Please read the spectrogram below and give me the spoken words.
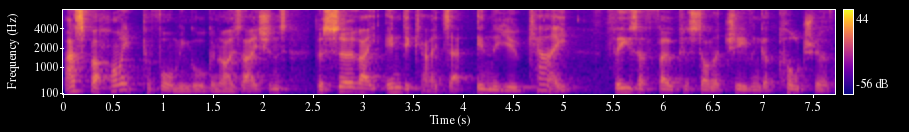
As for high performing organisations, the survey indicates that in the UK, these are focused on achieving a culture of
